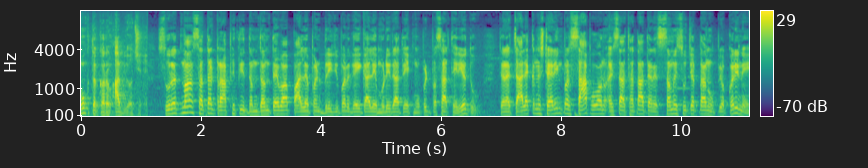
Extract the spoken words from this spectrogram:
મુક્ત કરવામાં આવ્યો છે. સુરતમાં સતત ટ્રાફિકથી ધમધમતા એવા પાલે પોઈન્ટ બ્રિજ ઉપર ગઈકાલે મોડી રાતે એક મોપેટ પસાર થઈ રહ્યું હતું. તેના ચાલકને સ્ટેરિંગ પર સાપ હોવાનો અહેસાસ થતાં તેણે સમય સૂચકતાનો ઉપયોગ કરીને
